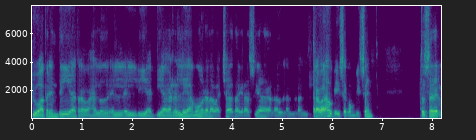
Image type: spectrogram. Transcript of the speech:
yo aprendí a trabajarlo el, el- y, a, y a agarrarle amor a la bachata gracias al, al- al trabajo que hice con Vicente. Entonces de,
